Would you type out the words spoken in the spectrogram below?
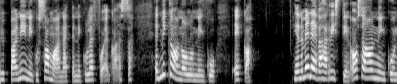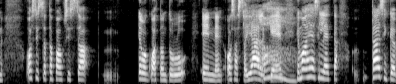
hyppää niin niinku samaan näiden niinku leffojen kanssa. Että mikä on ollut niinku eka. Ja ne menee vähän ristiin. Osa on niinku, osissa tapauksissa mm, elokuvat on tullut ennen, osassa jälkeen. Oh. Ja mä oon ihan silleen, että pääsinkö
